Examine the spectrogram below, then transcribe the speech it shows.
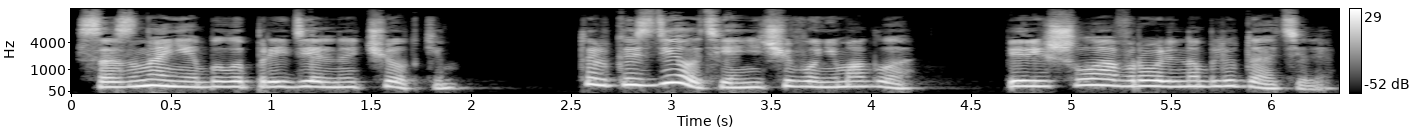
Сознание было предельно четким. Только сделать я ничего не могла. Перешла в роль наблюдателя.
